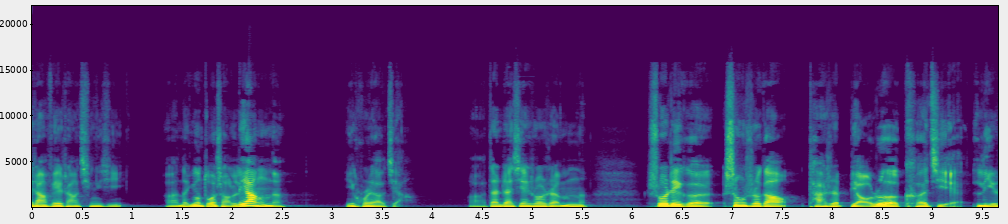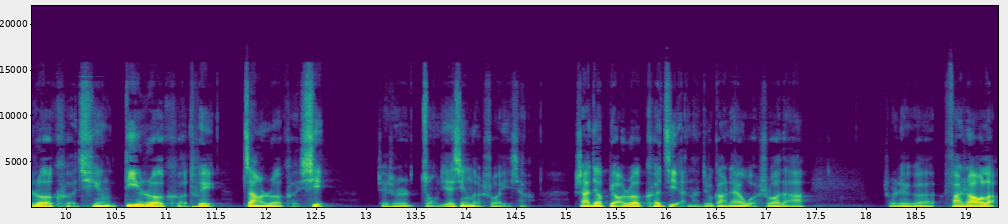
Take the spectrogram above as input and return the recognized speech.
常非常清晰啊！那用多少量呢？一会儿要讲啊！但咱先说什么呢？说这个生石膏，它是表热可解，里热可清，低热可退，脏热可泄，这是总结性的说一下。啥叫表热可解呢？就刚才我说的啊，说这个发烧了，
